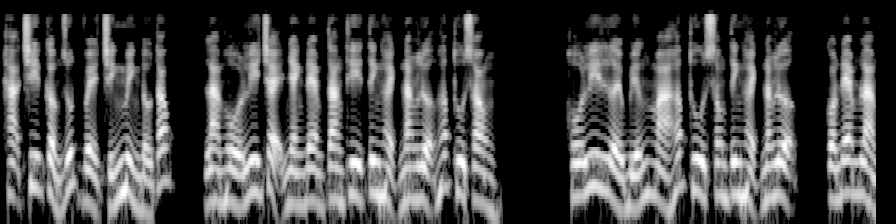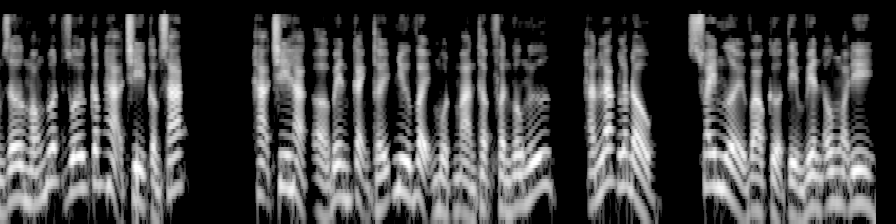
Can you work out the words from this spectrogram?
Hạ chi cẩm rút về chính mình đầu tóc, làm hồ ly chạy nhanh đem tăng thi tinh hạch năng lượng hấp thu xong. Hồ ly lười biếng mà hấp thu xong tinh hạch năng lượng, còn đem làm dơ móng vuốt dối cấp hạ chi cẩm sát. Hạ chi hạc ở bên cạnh thấy như vậy một màn thập phần vô ngữ, hắn lắc lắc đầu, xoay người vào cửa tìm viên ông ngoại đi.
